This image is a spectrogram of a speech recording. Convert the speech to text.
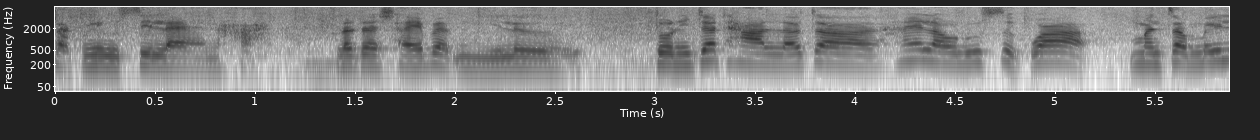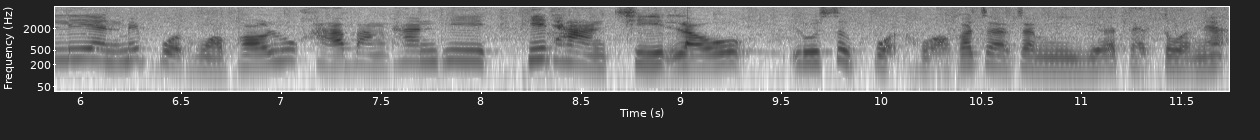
จากนิวซีแลนด์ค่ะ เราจะใช้แบบนี้เลย ตัวนี้จะทานแล้วจะให้เรารู้สึกว่ามันจะไม่เลี่ยนไม่ปวดหัวเพราะลูกค้าบางท่านที่ที่ทานชีสแล้วรู้สึกปวดหัวก็จะจะมีเยอะแต่ตัวเนี้ย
